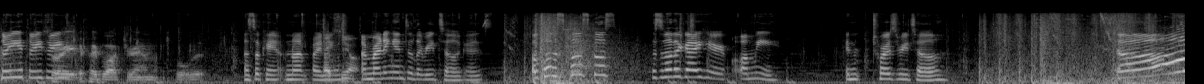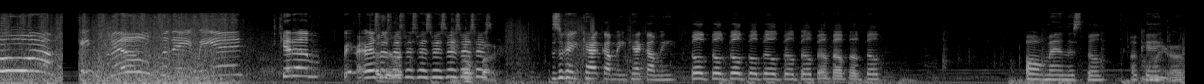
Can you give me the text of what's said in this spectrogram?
Three, three, three. Sorry if I blocked your ammo bullet. That's okay. I'm not fighting. I'm running into the retail, guys. Oh, close, close, close. There's another guy here on me. In towards retail. Oh, he build today, man. Get him. Rest, rest, rest, rest, rest, rest, rest, Oh, rest, rest. It's okay. Cat got me. Cat got me. Build, build, build, build, build, build, build, build, build, build, build. Oh man, this build. Oh Okay. my god.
